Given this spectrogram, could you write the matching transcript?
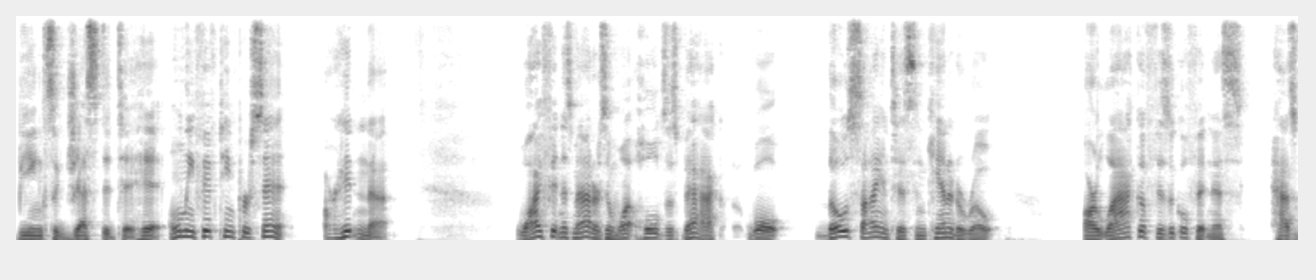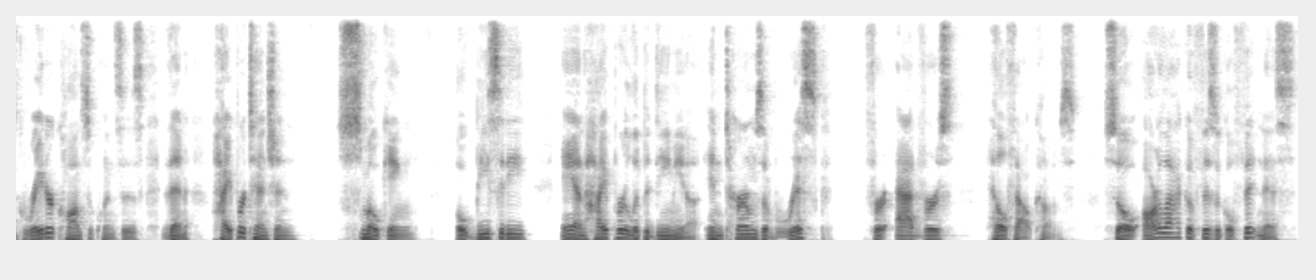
being suggested to hit. Only 15% are hitting that why fitness matters and what holds us back. Well, those scientists in Canada wrote, our lack of physical fitness has greater consequences than hypertension, smoking, obesity, and hyperlipidemia in terms of risk for adverse health outcomes. So our lack of physical fitness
